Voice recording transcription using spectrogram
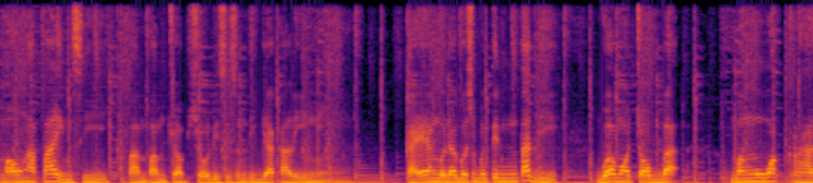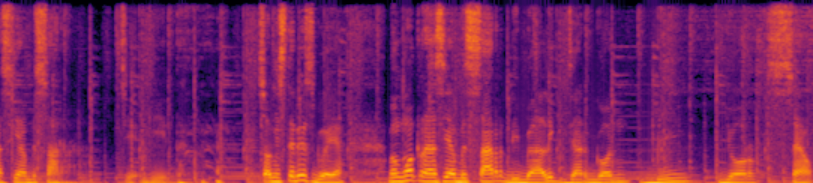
mau ngapain sih Pam Pam Show di season 3 kali ini. Kayak yang udah gue sebutin tadi, gue mau coba menguak rahasia besar. Cik gitu. so misterius gue ya menguak rahasia besar di balik jargon be yourself.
